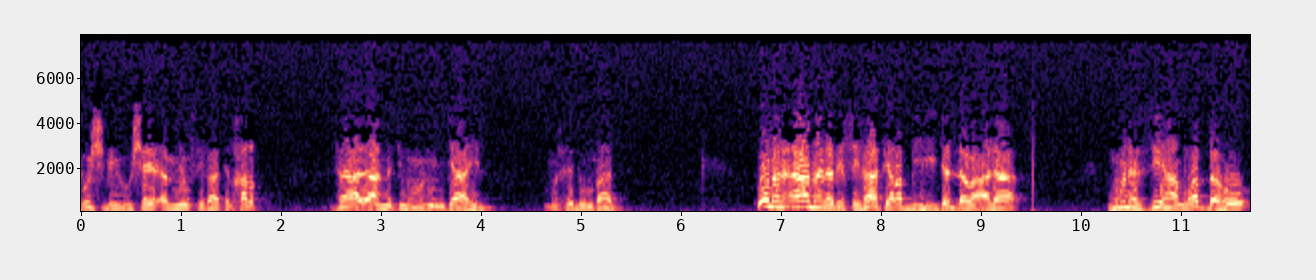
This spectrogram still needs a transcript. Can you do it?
تشبه شيئا من صفات الخلق فهذا مجنون جاهل. ملحد ضال ومن آمن بصفات ربه جل وعلا منزها ربه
